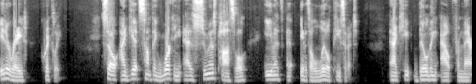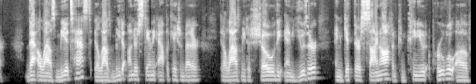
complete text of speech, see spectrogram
iterate quickly. So I get something working as soon as possible, even if it's a little piece of it. And I keep building out from there. That allows me to test. It allows me to understand the application better. It allows me to show the end user and get their sign off and continued approval of,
